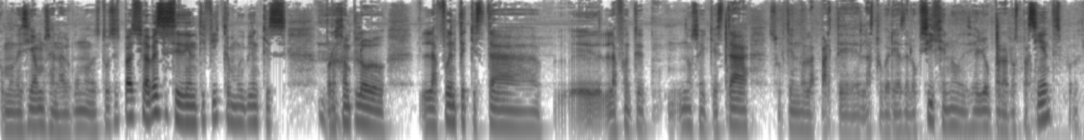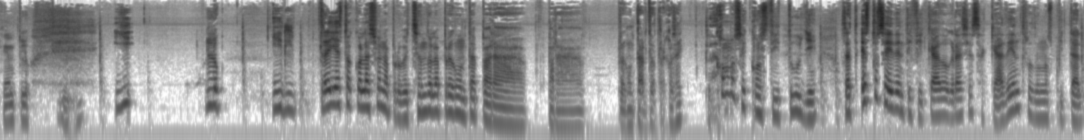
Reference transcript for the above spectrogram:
como decíamos en alguno de estos espacios, a veces se identifica muy bien que es, por ejemplo, la fuente que está, eh, la fuente, no sé, que está surtiendo la parte de las tuberías del oxígeno, decía yo, para los pacientes, por ejemplo. Y lo y traía esto a colación aprovechando la pregunta para, para preguntarte otra cosa. ¿Cómo se constituye? O sea, esto se ha identificado gracias a que adentro de un hospital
